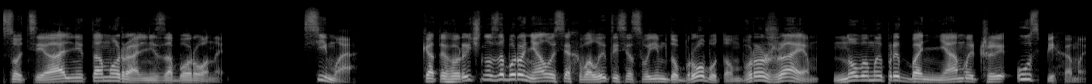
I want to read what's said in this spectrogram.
Соціальні та моральні заборони. Сіме. Категорично заборонялося хвалитися своїм добробутом, врожаєм, новими придбаннями чи успіхами.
